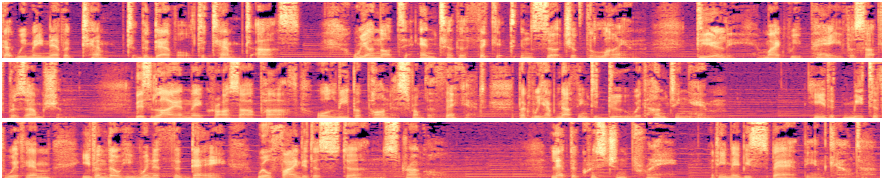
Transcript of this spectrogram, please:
that we may never tempt the devil to tempt us. We are not to enter the thicket in search of the lion. Dearly might we pay for such presumption. This lion may cross our path or leap upon us from the thicket, but we have nothing to do with hunting him. He that meeteth with him, even though he winneth the day, will find it a stern struggle. Let the Christian pray that he may be spared the encounter.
